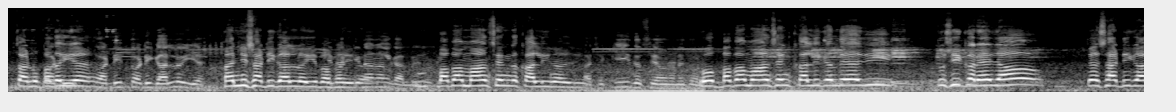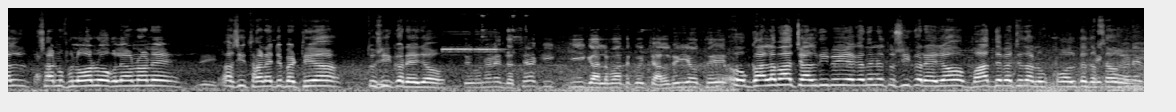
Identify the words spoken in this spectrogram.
ਤੁਹਾਨੂੰ ਪਤਾ ਹੀ ਹੈ। ਤੁਹਾਡੀ ਤੁਹਾਡੀ ਗੱਲ ਹੋਈ ਹੈ? ਹਾਂਜੀ ਸਾਡੀ ਗੱਲ ਹੋਈ ਹੈ ਬਾਬਾ ਜੀ ਕਿਹਨਾਂ ਨਾਲ ਨਾਲ ਗੱਲ ਹੋਈ? ਬਾਬਾ ਮਾਨ ਸਿੰਘ ਅਕਾਲੀ ਨਾਲ ਜੀ। ਅੱਛਾ ਕੀ ਦੱਸਿਆ ਉਹਨਾਂ ਨੇ ਤੁਹਾਨੂੰ? ਉਹ ਬਾਬਾ ਮਾਨ ਸਿੰਘ ਅਕਾਲੀ ਕਹਿੰਦੇ ਆ ਜੀ ਤੁਸੀਂ ਘਰੇ ਜਾਓ ਤੇ ਸਾਡੀ ਗੱਲ ਸਾਨੂੰ ਫਲੋਰ ਰੋਕ ਲਿਆ ਉਹਨਾਂ ਨੇ। ਜੀ। ਅਸੀਂ ਥਾਣੇ 'ਚ ਬੈਠੇ ਆ ਤੁਸੀਂ ਘਰੇ ਜਾਓ। ਤੇ ਉਹਨਾਂ ਨੇ ਦੱਸਿਆ ਕਿ ਕੀ ਗੱਲਬਾਤ ਕੋਈ ਚੱਲ ਰਹੀ ਹੈ ਉੱਥੇ? ਉਹ ਗੱਲਬਾਤ ਚੱਲਦੀ ਪਈ ਹੈ ਕਹਿੰਦੇ ਨੇ ਤੁਸੀਂ ਘਰੇ ਜਾਓ ਬਾਅਦ ਦੇ ਵਿੱਚ ਤੁਹਾਨੂੰ ਕਾਲ ਤੇ ਦੱਸਾਂਗੇ।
